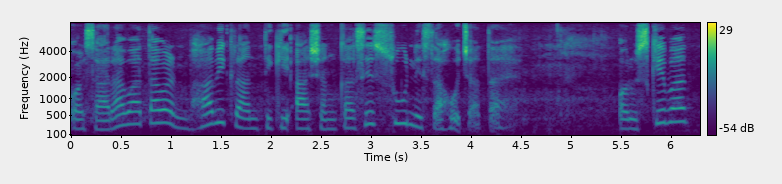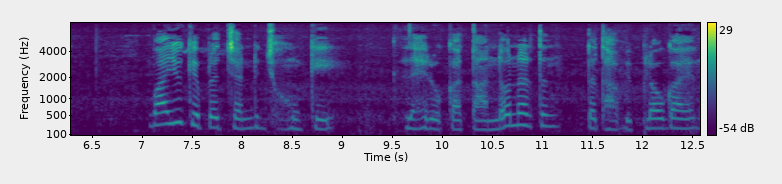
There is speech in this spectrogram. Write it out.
और सारा वातावरण भावी क्रांति की आशंका से सुनिशा हो जाता है। और उसके बाद वायु के प्रचंड झोंके, लहरों का तांडव नर्तन तथा विप्लव गायन।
